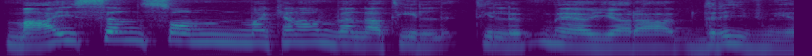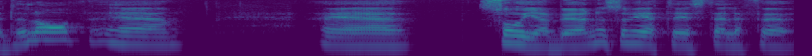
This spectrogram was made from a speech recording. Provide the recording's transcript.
majsen som man kan använda till, till med att göra drivmedel av. Sojabönor som vi äter istället för,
